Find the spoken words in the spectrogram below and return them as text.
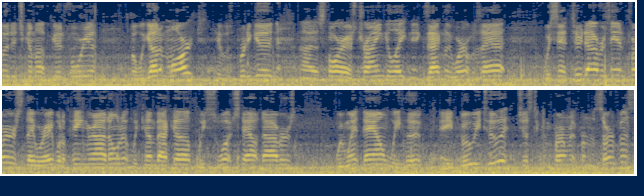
footage come up good for you. But we got it marked. It was pretty good uh, as far as triangulating exactly where it was at. We sent two divers in first. They were able to ping right on it. We come back up. We switched out divers. We went down. We hooked a buoy to it just to confirm it from the surface.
